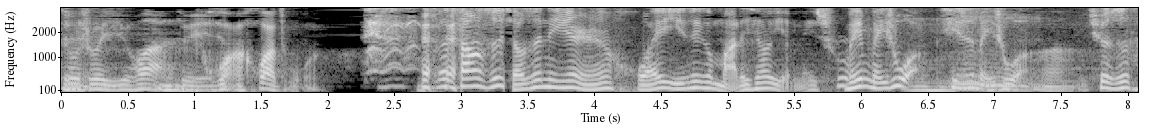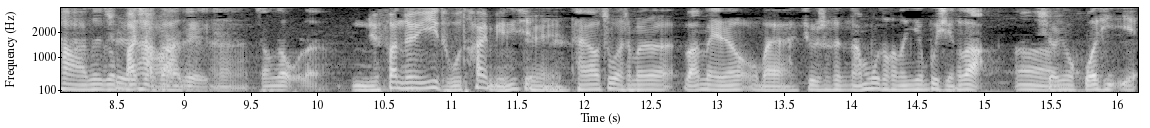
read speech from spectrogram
多说一句话，对，话话多，那当时小镇那些人怀疑这个马丽肖也没错，没没错，其实没错啊，确实他这个把小干的嗯整走了。你犯罪意图太明显了。他要做什么完美人偶呗，就是拿木头可能已经不行了，嗯需要用活体。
